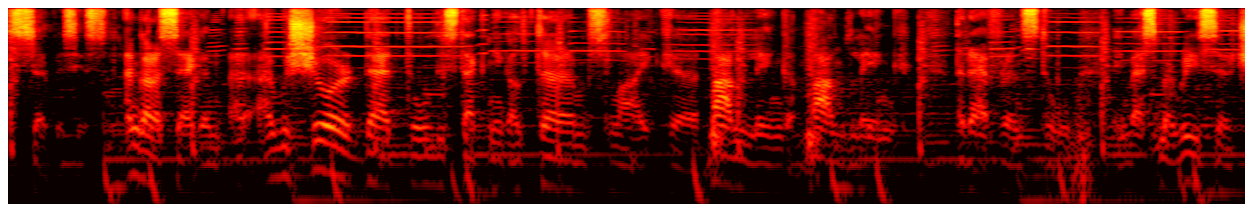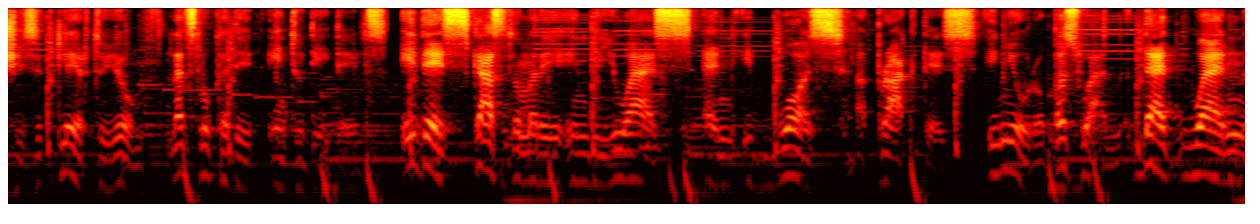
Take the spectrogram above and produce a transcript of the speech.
services. Hang on a second, I, I was sure that all these technical terms like uh, bundling, bundling, the reference to investment research, is it clear to you? Let's look at it into details. It is customary in the US and it was a practice in Europe as well that when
